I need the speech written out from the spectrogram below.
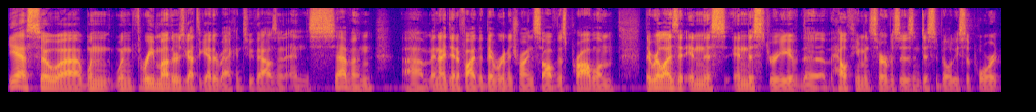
Yeah, so uh, when when three mothers got together back in 2007, um, and identified that they were going to try and solve this problem, they realized that in this industry of the of health, human services, and disability support,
